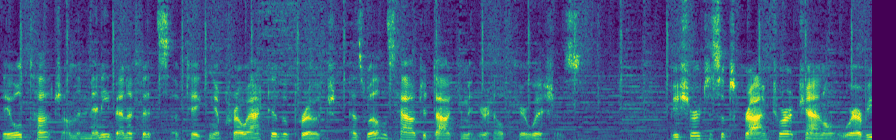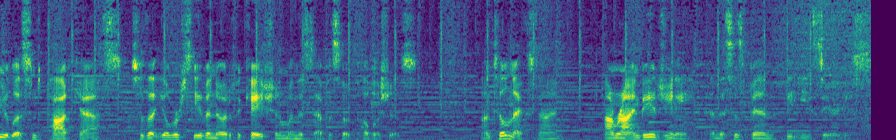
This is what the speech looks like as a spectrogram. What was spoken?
They will touch on the many benefits of taking a proactive approach as well as how to document your healthcare wishes. Be sure to subscribe to our channel wherever you listen to podcasts so that you'll receive a notification when this episode publishes. Until next time, I'm Ryan Biagini, and this has been the E Series.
